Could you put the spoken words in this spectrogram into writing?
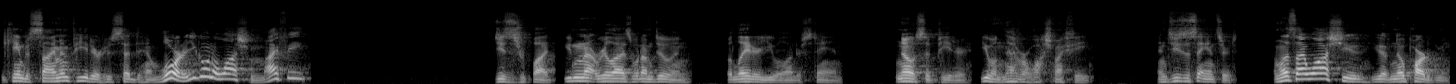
He came to Simon Peter, who said to him, Lord, are you going to wash my feet? Jesus replied, You do not realize what I'm doing, but later you will understand. No, said Peter, you will never wash my feet. And Jesus answered, Unless I wash you, you have no part of me.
